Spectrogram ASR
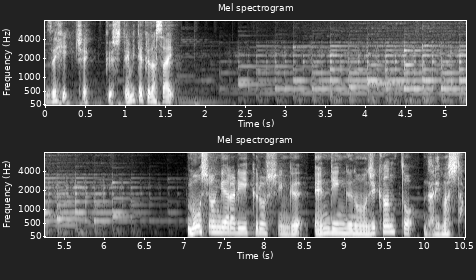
ぜひチェックしてみてください。モーションギャラリークロッシングエンディングのお時間となりました。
